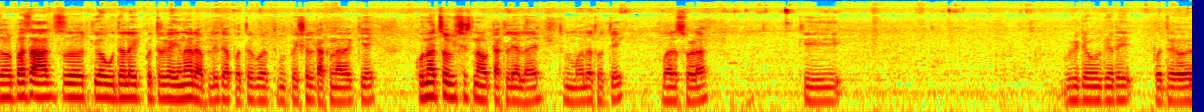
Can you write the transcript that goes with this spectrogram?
जवळपास आज किंवा उद्याला एक पत्रिका येणार आहे आपली. त्या पत्रिकेवर तुम्ही स्पेशल टाकणार आहे की कुणाचं विशेष नाव टाकलेलं आहे? तुम्ही म्हणत होते बऱ्याच वेळा की व्हिडिओ वगैरे पत्रिकावर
